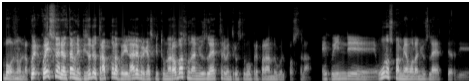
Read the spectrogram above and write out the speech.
Boh, nulla. Que- questo in realtà è un episodio trappola per Ilaria perché ha scritto una roba su una newsletter mentre io stavo preparando quel post là. E quindi, uno, spammiamo la newsletter di...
